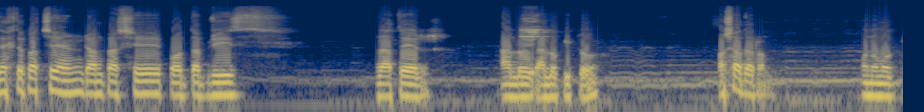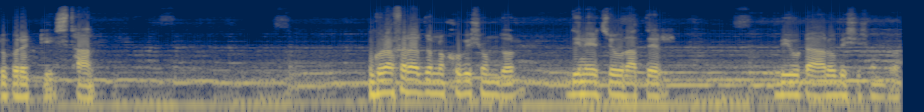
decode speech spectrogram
দেখতে পাচ্ছেন, ডান পাশে পদ্মা ব্রিজ রাতের আলোয় আলোকিত। অসাধারণ, মনোমুগ্ধকর একটি স্থান। ঘোরাফেরার জন্য খুবই সুন্দর। দিনের চেয়েও রাতের ভিউটা আরও বেশি সুন্দর।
